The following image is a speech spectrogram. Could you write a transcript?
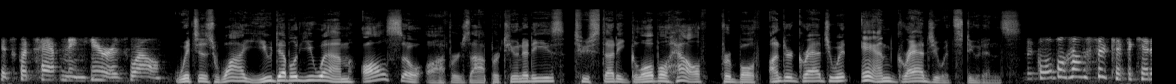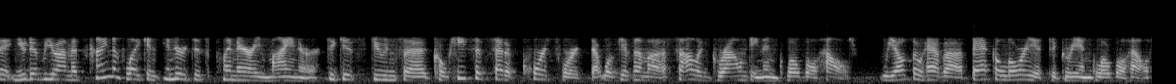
it's what's happening here as well. Which is why UWM also offers opportunities to study global health for both undergraduate and graduate students. The Health Certificate at UWM, it's kind of like an interdisciplinary minor to give students a cohesive set of coursework that will give them a solid grounding in global health. We also have a baccalaureate degree in global health.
